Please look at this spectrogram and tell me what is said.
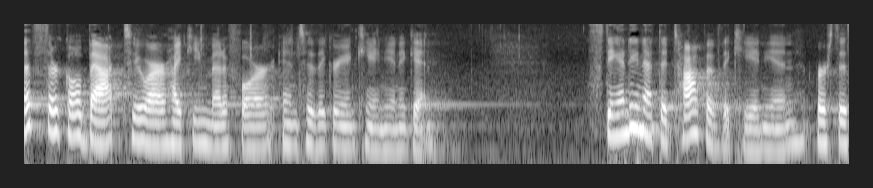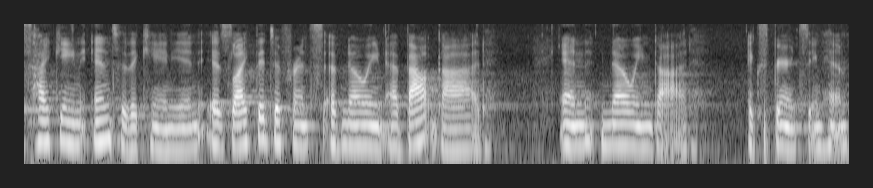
Let's circle back to our hiking metaphor into the Grand Canyon again. Standing at the top of the canyon versus hiking into the canyon is like the difference of knowing about God and knowing God, experiencing Him.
